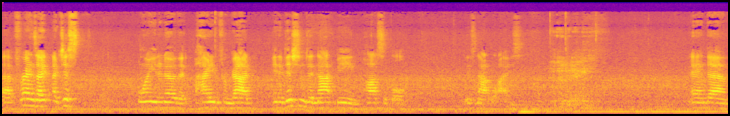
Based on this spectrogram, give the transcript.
Uh, friends, I, I just want you to know that hiding from God, in addition to not being possible, is not wise. And um,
